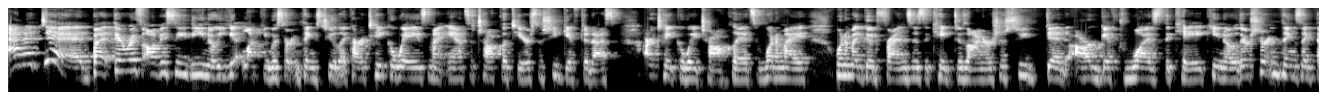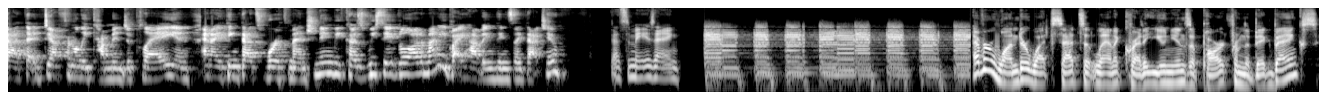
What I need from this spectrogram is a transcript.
And it did, but there was obviously, you know, you get lucky with certain things too, like our takeaways. My aunt's a chocolatier, so she gifted us our takeaway chocolates. One of my one of my good friends is a cake designer, so she did our gift was the cake. You know, there's certain things like that that definitely come into play, and and I think that's worth mentioning because we saved a lot of money by having things like that too. That's amazing. Ever wonder what sets Atlantic credit unions apart from the big banks?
